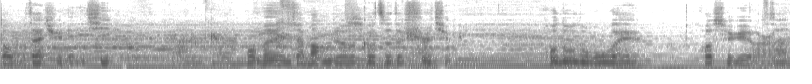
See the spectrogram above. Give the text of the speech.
都不再去联系。我们在忙着各自的事情。或碌碌无为，或随遇而安。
